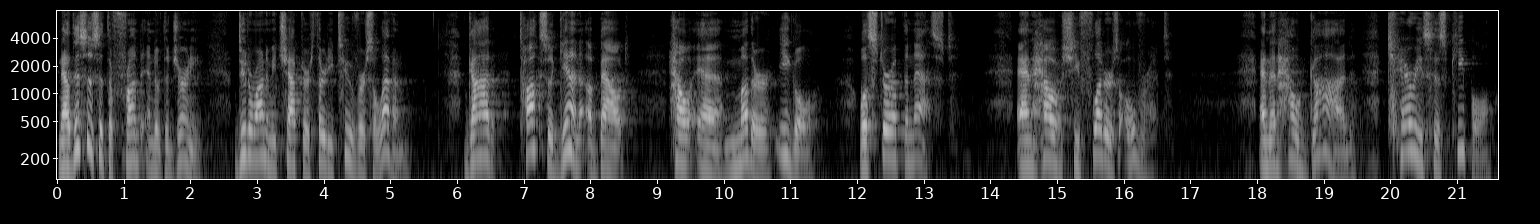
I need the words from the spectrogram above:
Now, this is at the front end of the journey. Deuteronomy chapter 32, verse 11, God talks again about how a mother eagle will stir up the nest and how she flutters over it. And that how God carries his people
